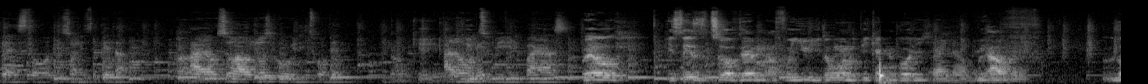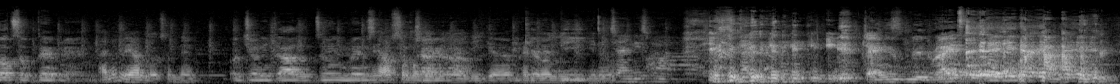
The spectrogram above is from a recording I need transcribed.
best or this one is the better. I also I'll just go with the two of them. Okay. I don't want to be biased. Well, he says the two of them, and for you, you don't want to pick anybody. Right now, We have lots of them, man. I know we have lots of them. Or Johnny Gallo doing men's We have stuff some for of them in China. La Liga, Mikel Premier League. League, you know. The Chinese man. Chinese made, right?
